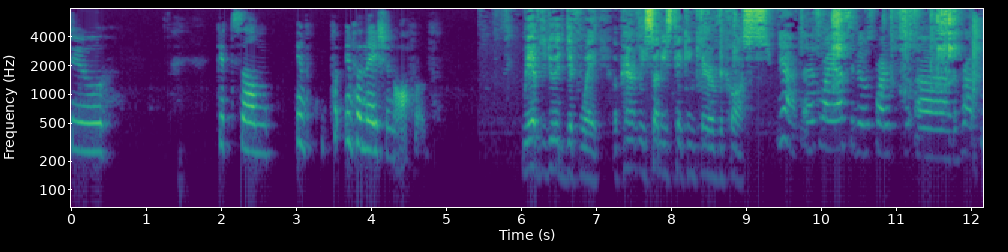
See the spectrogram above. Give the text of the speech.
to get some inf- information off of. We have to do it a different way. Apparently, Sunny's taking care of the costs. yeah, that's why I asked if it was part of uh the project.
